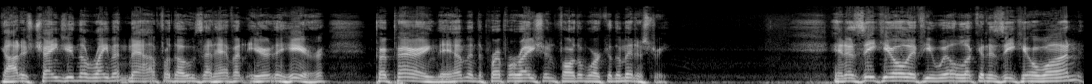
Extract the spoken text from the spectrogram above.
God is changing the raiment now for those that have an ear to hear, preparing them in the preparation for the work of the ministry. In Ezekiel, if you will, look at Ezekiel 1.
